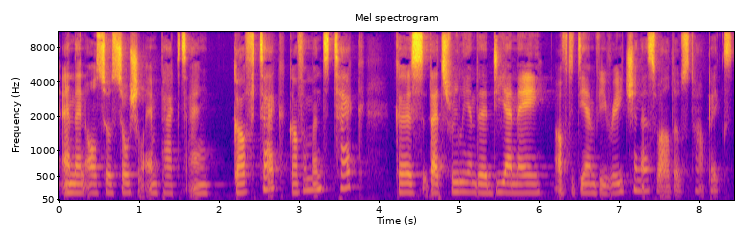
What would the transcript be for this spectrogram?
and then also social impact and gov tech, government tech, because that's really in the DNA of the DMV region as well, those topics.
